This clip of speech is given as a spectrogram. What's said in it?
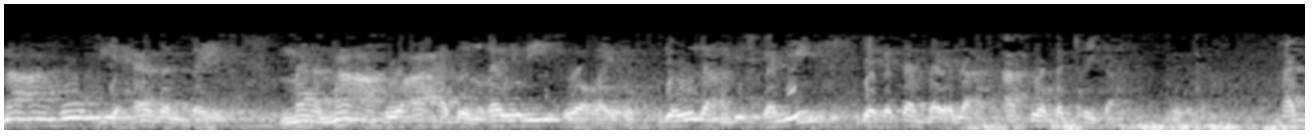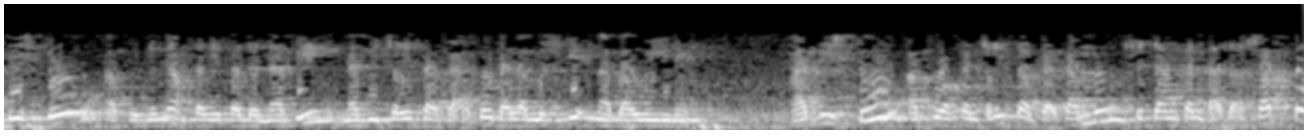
ma'ahu fi hadzal bait. Ma ma'ahu ahadun ghairi wa ghairuh. Dia ulang di sekali. Dia kata baiklah aku akan cerita. Hadis tu aku dengar daripada Nabi. Nabi cerita kat aku dalam masjid Nabawi ni. Hadis tu aku akan cerita kat kamu sedangkan tak ada siapa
